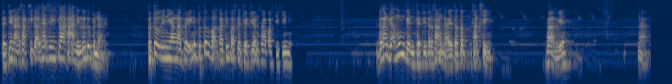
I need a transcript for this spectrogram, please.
Jadi nak saksi kalau saksi kecelakaan itu tuh benar. Betul ini yang nabrak ini betul pak. Tadi pas kejadian saya pas di sini. Itu kan nggak mungkin jadi tersangka ya tetap saksi. Paham ya? Nah,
